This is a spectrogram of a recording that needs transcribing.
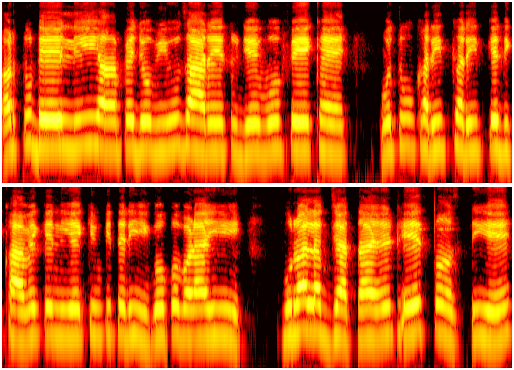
और तू डेली यहाँ पे जो व्यूज़ आ रहे तुझे, वो फेक है। वो तू खरीद खरीद के दिखावे के लिए, क्योंकि तेरी ईगो को बड़ा ही बुरा लग जाता है, ठेस पहुँचती है।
